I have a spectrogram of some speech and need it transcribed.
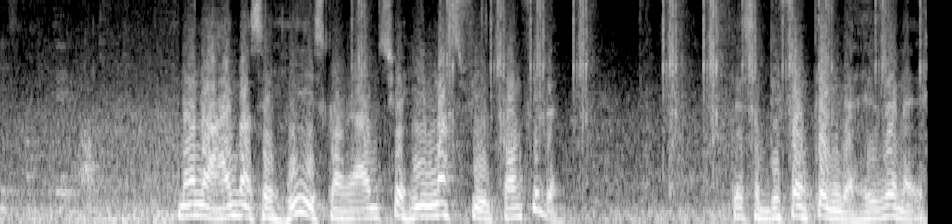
He's confident of No, no, I'm not saying he is confident. I'm sure he must feel confident. There's a different thing there, isn't it?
